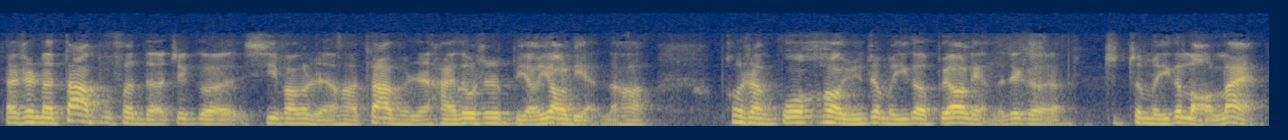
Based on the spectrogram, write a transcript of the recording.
但是呢，大部分的这个西方人哈，大部分人还都是比较要脸的哈。碰上郭浩云这么一个不要脸的这个这这么一个老赖，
